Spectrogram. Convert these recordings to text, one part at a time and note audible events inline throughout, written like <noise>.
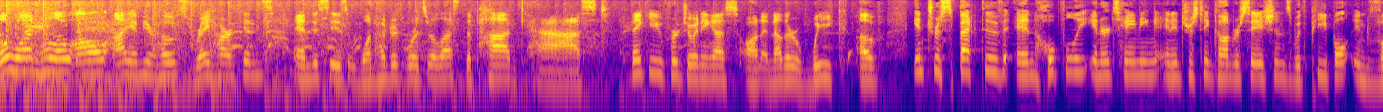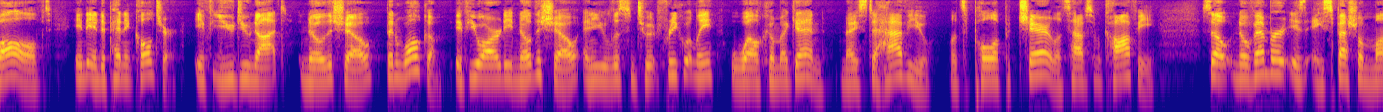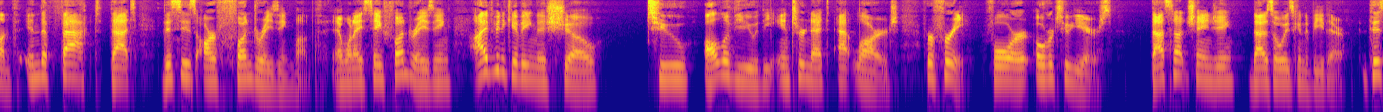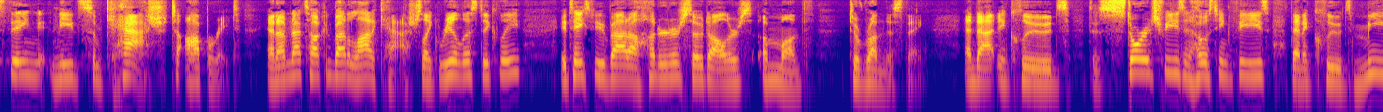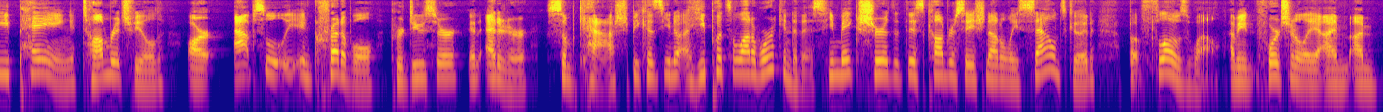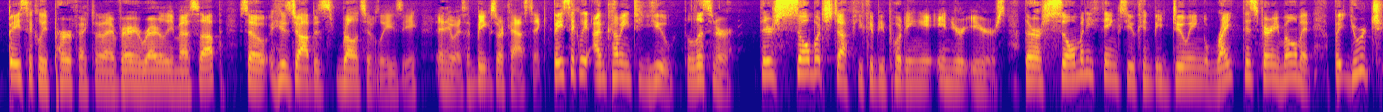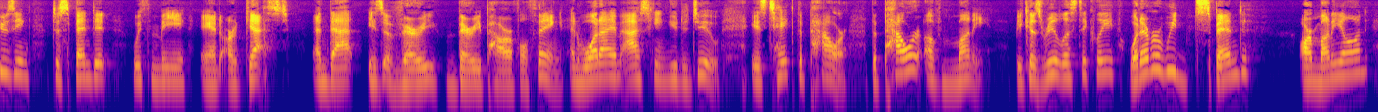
Hello, one. Hello, all. I am your host, Ray Harkins, and this is 100 Words or Less, the podcast. Thank you for joining us on another week of introspective and hopefully entertaining and interesting conversations with people involved in independent culture. If you do not know the show, then welcome. If you already know the show and you listen to it frequently, welcome again. Nice to have you. Let's pull up a chair. Let's have some coffee. So, November is a special month in the fact that this is our fundraising month. And when I say fundraising, I've been giving this show to all of you, the internet at large, for free for over two years. That's not changing. That is always going to be there. This thing needs some cash to operate. And I'm not talking about a lot of cash. Like realistically, it takes me about a hundred or so dollars a month to run this thing. And that includes the storage fees and hosting fees. That includes me paying Tom Richfield, our absolutely incredible producer and editor, some cash because, you know, he puts a lot of work into this. He makes sure that this conversation not only sounds good, but flows well. I mean, fortunately, I'm, I'm basically perfect and I very rarely mess up. So his job is relatively easy. Anyways, I'm being sarcastic. Basically, I'm coming to you, the listener, there's so much stuff you could be putting in your ears. There are so many things you can be doing right this very moment, but you're choosing to spend it with me and our guest. And that is a very, very powerful thing. And what I am asking you to do is take the power, the power of money, because realistically, whatever we spend our money on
